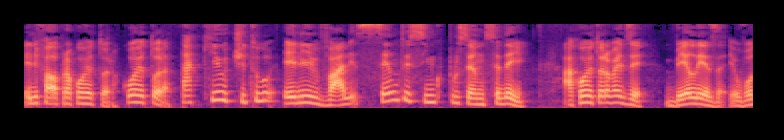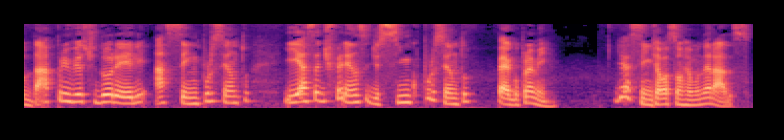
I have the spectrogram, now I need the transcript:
Ele fala para a corretora: "Corretora, tá aqui o título, ele vale 105% do CDI". A corretora vai dizer: "Beleza, eu vou dar para o investidor ele a 100% e essa diferença de 5% pego para mim". E é assim que elas são remuneradas.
